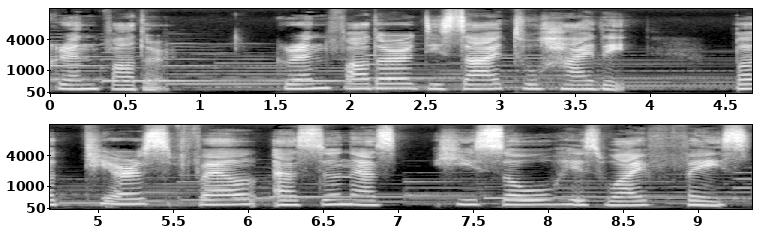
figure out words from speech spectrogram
grandfather. Grandfather decided to hide it, but tears fell as soon as he saw his wife's face.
